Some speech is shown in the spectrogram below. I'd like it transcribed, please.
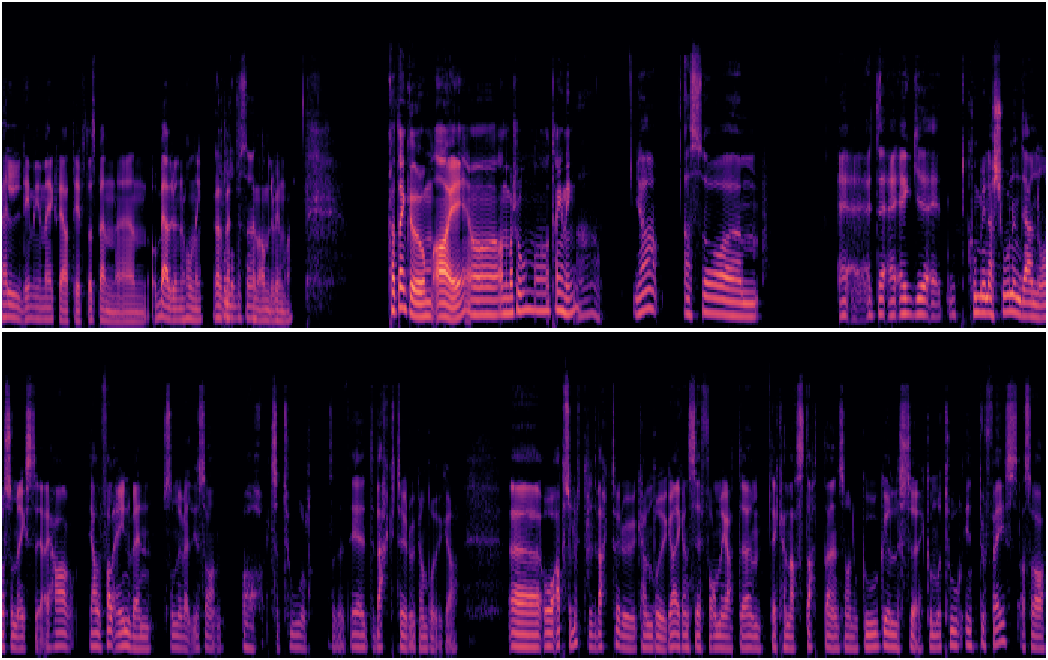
veldig mye mer kreativt og spennende enn, og bedre underholdning, rett og slett, enn andre filmer. Hva tenker du om AI og animasjon og tegning? Ah. Ja, altså um, jeg, det, jeg, Kombinasjonen der nå, som jeg ser Jeg har iallfall én venn som er veldig sånn Oh, it's a tool. Altså, det, det er et verktøy du kan bruke. Uh, og absolutt et verktøy du kan bruke. Jeg kan se for meg at um, det kan erstatte en sånn Google søkemotor-interface. Altså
